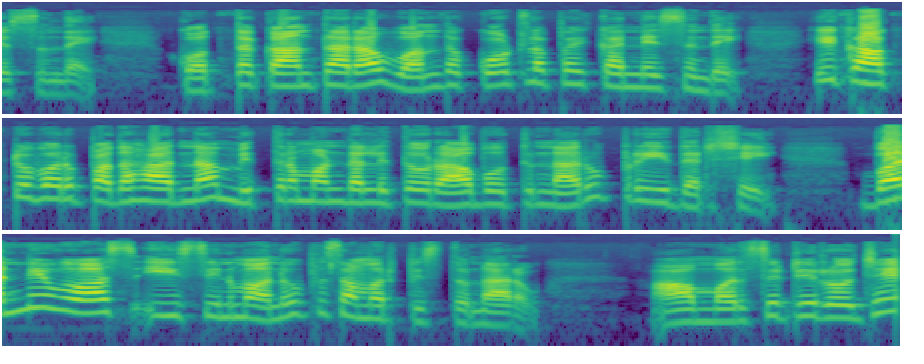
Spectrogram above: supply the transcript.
చేసింది. కొత్త కాంతార వంద కోట్లపై కన్నేసింది. ఇక అక్టోబర్ పదహారున మిత్రమండలితో రాబోతున్నారు ప్రియదర్శి. బన్నీ వాస్ ఈ సినిమాను సమర్పిస్తున్నారు. ఆ మరుసటి రోజే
